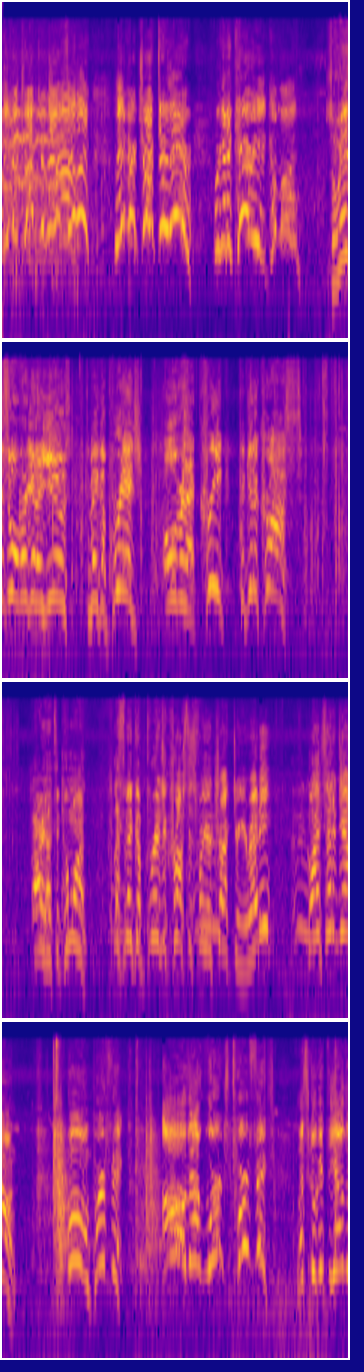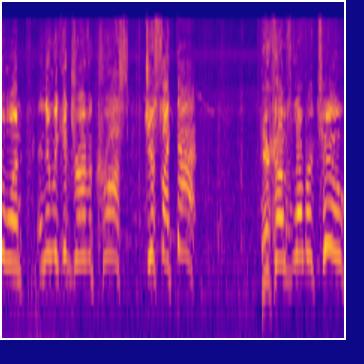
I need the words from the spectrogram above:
leave your tractor there, silly. Leave your tractor there. We're gonna carry it, come on. So this is what we're gonna use to make a bridge over that creek to get across. All right, Hudson, come on. Let's make a bridge across this for your tractor. You ready? Go ahead, set it down. Boom, perfect. Oh, that works perfect. Let's go get the other one and then we can drive across just like that. Here comes number two.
